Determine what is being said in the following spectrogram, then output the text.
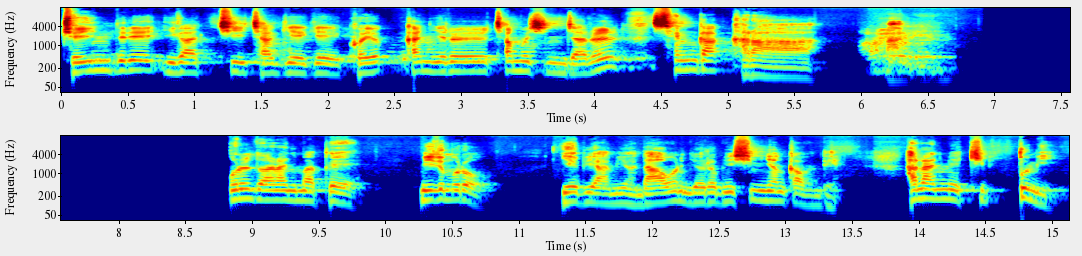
죄인들의 이같이 자기에게 거역한 일을 참으신 자를 생각하라. 아멘. 오늘도 하나님 앞에 믿음으로 예비하며 나오는 여러분의 심령 가운데 하나님의 기쁨이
